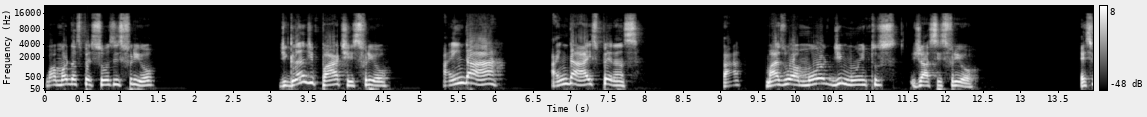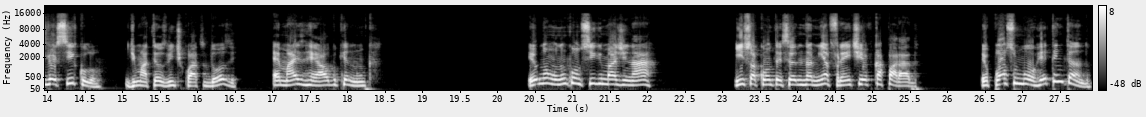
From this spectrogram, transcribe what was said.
O amor das pessoas esfriou. De grande parte esfriou. Ainda há ainda há esperança, tá? Mas o amor de muitos já se esfriou. Esse versículo de Mateus 24, 12 é mais real do que nunca. Eu não, não consigo imaginar isso acontecendo na minha frente e eu ficar parado. Eu posso morrer tentando,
